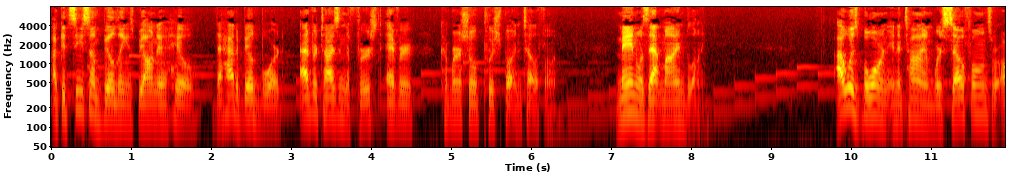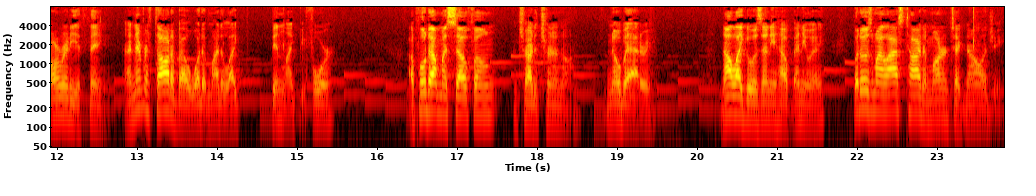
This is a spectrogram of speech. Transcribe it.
I could see some buildings beyond a hill that had a billboard advertising the first ever commercial push button telephone. Man, was that mind blowing. I was born in a time where cell phones were already a thing. I never thought about what it might have like been like before. I pulled out my cell phone and tried to turn it on. No battery. Not like it was any help anyway, but it was my last tie to modern technology.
